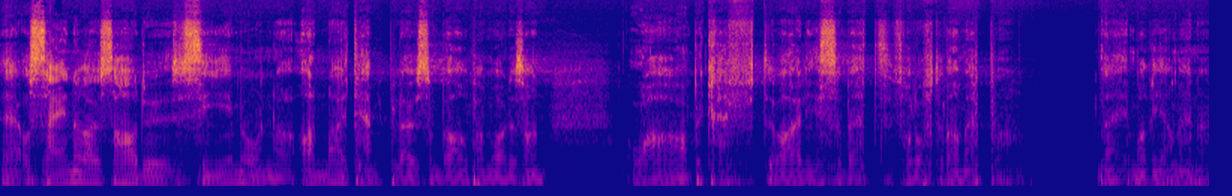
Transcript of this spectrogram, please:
Eh, og Seinere har du Simon og Anna i tempelet som bare på en måte sånn Wow, bekrefter hva Elisabeth får lov til å være med på. Nei, Maria mener.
